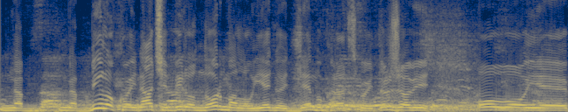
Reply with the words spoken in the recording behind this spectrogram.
na, na bilo koji način bilo normalno u jednoj demokratskoj državi. Ovo je,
